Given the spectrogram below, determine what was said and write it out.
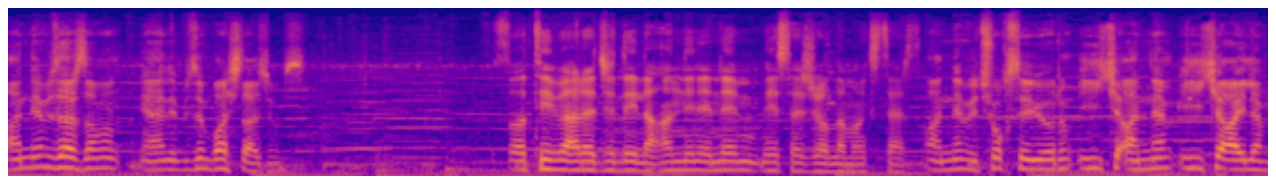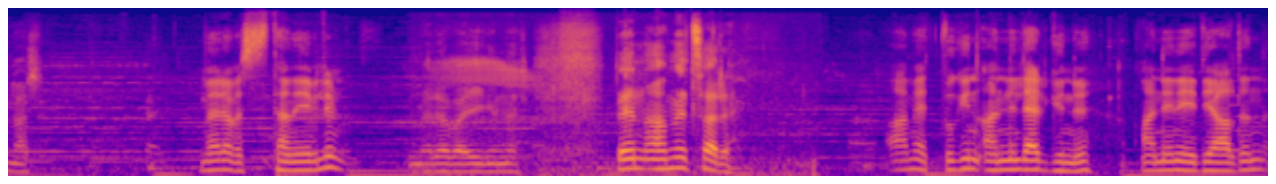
Annemiz her zaman yani bizim baş tacımız. Pusula TV aracılığıyla annene ne mesaj yollamak istersin? Annemi çok seviyorum. İyi ki annem, iyi ki ailemler. Merhaba, sizi tanıyabilir miyim? Merhaba, iyi günler. Ben Ahmet Sarı. Ahmet bugün anneler günü. Annene hediye aldın mı?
